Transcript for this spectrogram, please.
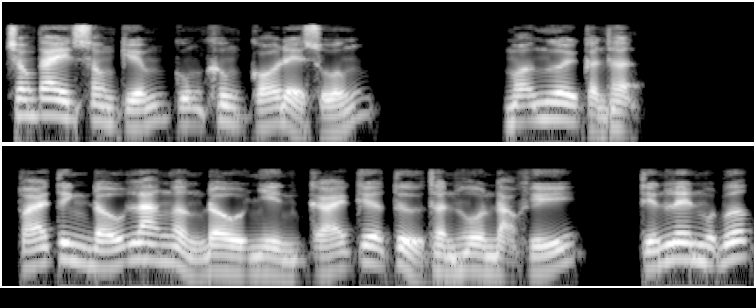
trong tay song kiếm cũng không có để xuống. Mọi người cẩn thận. Toái tinh đấu la ngẩng đầu nhìn cái kia tử thần hồn đạo khí, tiến lên một bước,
